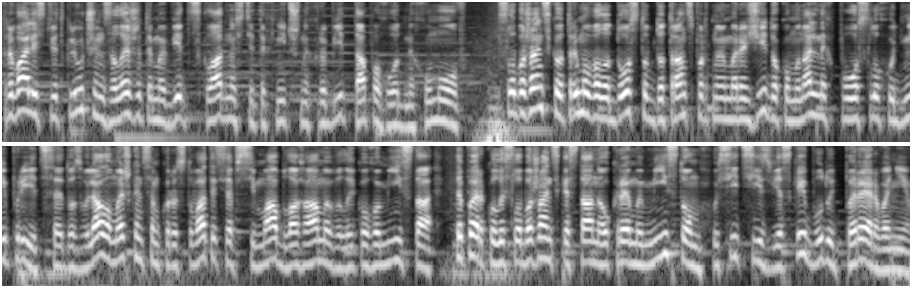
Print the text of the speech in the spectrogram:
Тривалість відключень залежатиме від складності технічних робіт та погодних умов. Слобожанське отримувало доступ до транспортної мережі до комунальних послуг у Дніпрі. Це дозволяло мешканцям користуватися всіма благами великого міста. Тепер, коли Слобожанське стане окремим містом, усі ці зв'язки будуть перервані.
